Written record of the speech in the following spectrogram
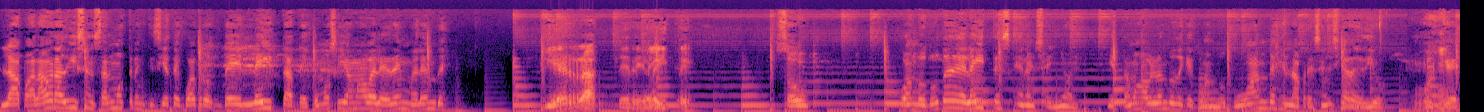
la palabra dice en Salmo 37.4, deleítate. ¿Cómo se llamaba el Edén, Meléndez? Tierra de deleite. So, cuando tú te deleites en el Señor, y estamos hablando de que cuando tú andes en la presencia de Dios, porque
